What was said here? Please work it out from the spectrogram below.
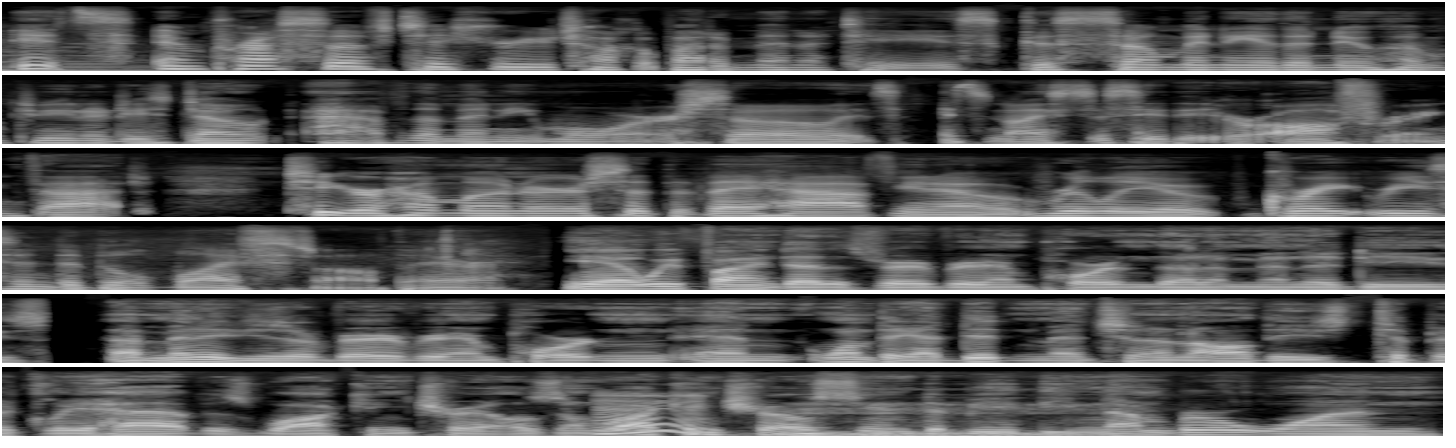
It's impressive to hear you talk about amenities because so many of the new home communities don't have them anymore. So it's it's nice to see that you're offering that to your homeowners so that they have, you know, really a great reason to build lifestyle there. Yeah, we find that it's very, very important that amenities amenities are very, very important. And one thing I didn't mention and all these typically have is walking trails. And walking Mm. trails seem to be the Mm. number one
